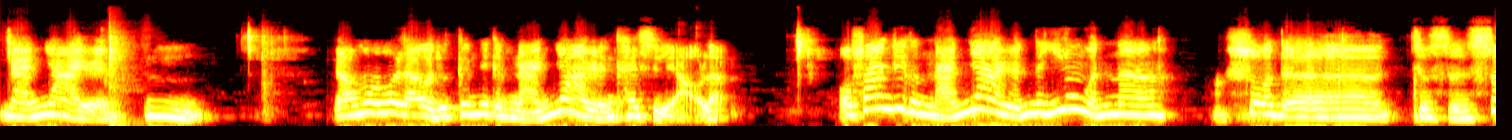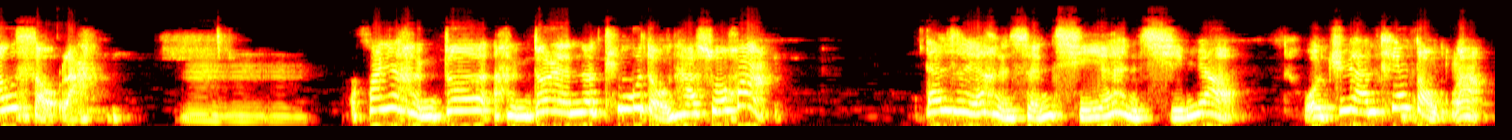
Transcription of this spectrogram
南亚人，嗯，然后后来我就跟那个南亚人开始聊了，我发现这个南亚人的英文呢，说的就是收手啦，嗯嗯嗯，我发现很多很多人都听不懂他说话，但是也很神奇，也很奇妙，我居然听懂了，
